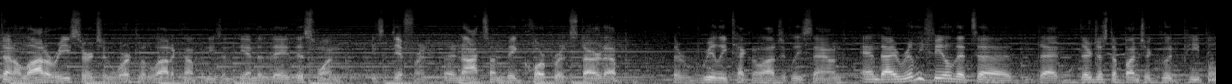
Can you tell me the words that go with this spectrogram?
done a lot of research and worked with a lot of companies, and at the end of the day, this one is different. They're not some big corporate startup. They're really technologically sound, and I really feel that uh, that they're just a bunch of good people,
